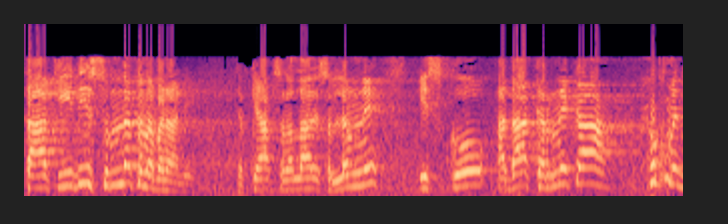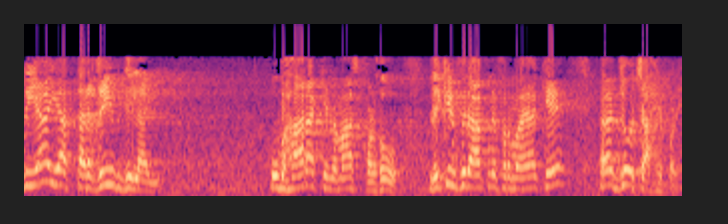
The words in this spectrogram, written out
تاکیدی سنت نہ بنا لیں۔ جبکہ آپ صلی اللہ علیہ وسلم نے اس کو ادا کرنے کا حکم دیا یا ترغیب دلائی۔ ابھارا کہ نماز پڑھو۔ لیکن پھر آپ نے فرمایا کہ جو چاہے پڑھے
